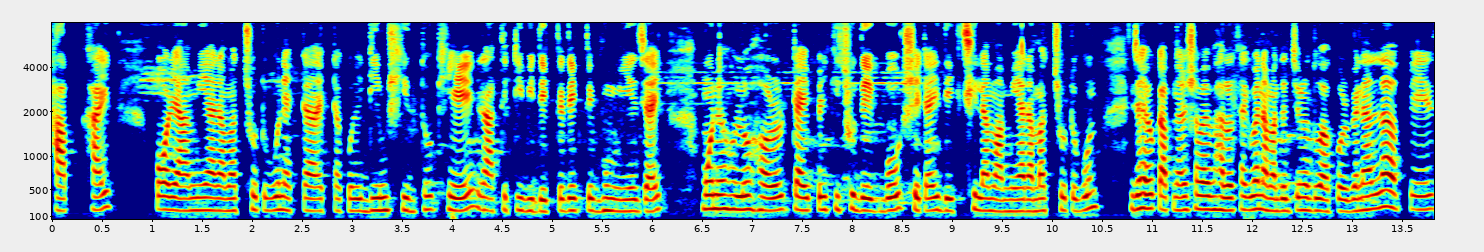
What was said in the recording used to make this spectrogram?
হাফ খাই। পরে আমি আর আমার ছোটো বোন একটা একটা করে ডিম সিদ্ধ খেয়ে রাতে টিভি দেখতে দেখতে ঘুমিয়ে যাই। মনে হলো হরর টাইপের কিছু দেখব, সেটাই দেখছিলাম আমি আর আমার ছোটো বোন। যাই হোক, আপনারা সবাই ভালো থাকবেন, আমাদের জন্য দোয়া করবেন। আল্লাহ হাফেজ।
